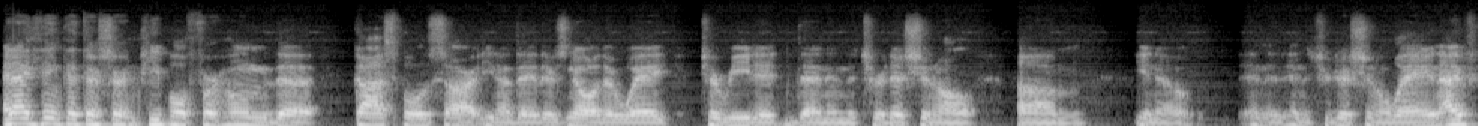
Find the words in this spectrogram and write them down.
and I think that there are certain people for whom the Gospels are, you know, they, there's no other way to read it than in the traditional um, you know, in the, in the traditional way. And I've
